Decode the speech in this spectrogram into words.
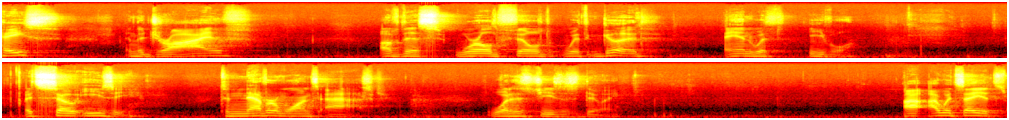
pace and the drive of this world filled with good and with evil, it's so easy to never once ask, What is Jesus doing? I, I would say it's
